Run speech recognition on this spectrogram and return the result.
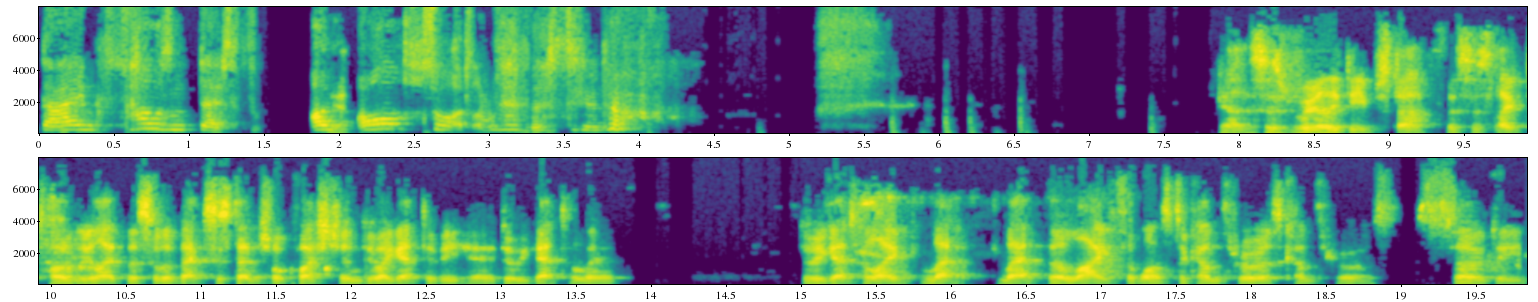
Dying thousand deaths on Yeah. all sorts of levels, you know? Yeah, this is really deep stuff. This is like totally like the sort of existential question: Do I get to be here? Do we get to live? Do we get to like let let the life that wants to come through us come through us? So deep.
